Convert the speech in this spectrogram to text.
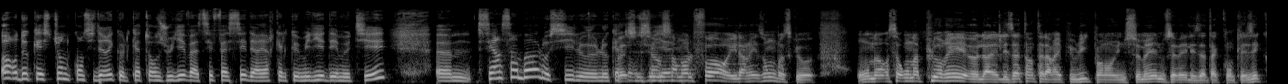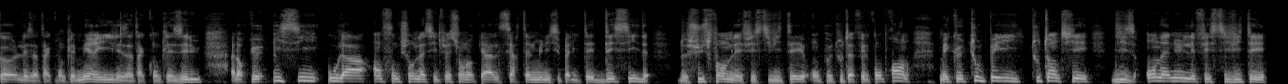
hors de question de considérer que le 14 juillet va s'effacer derrière quelques milliers d'émeutiers. Euh, c'est un symbole aussi, le, 14 juillet. C'est un symbole fort. Il a raison parce que on a, on a pleuré les atteintes à la République pendant une semaine. Vous savez, les attaques contre les écoles, les attaques contre les mairies les attaques contre les élus. Alors que ici ou là, en fonction de la situation locale, certaines municipalités décident de suspendre les festivités, on peut tout à fait le comprendre. Mais que tout le pays, tout entier, dise on annule les festivités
